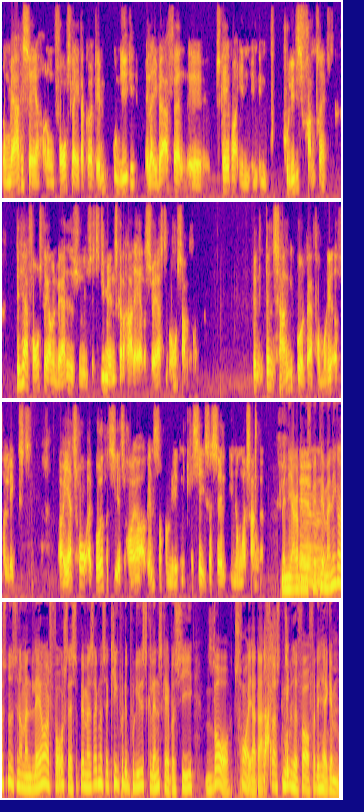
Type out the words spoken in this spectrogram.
nogle mærkesager og nogle forslag, der gør dem unikke, eller i hvert fald øh, skaber en, en, en politisk fremdrift. Det her forslag om en værdighedsydelse til de mennesker, der har det allersværeste i vores samfund, den, den tanke burde være formuleret for længst. Og jeg tror, at både partier til højre og venstre på midten kan se sig selv i nogle af tankerne. Men Jacob øhm, bliver man ikke også nødt til, når man laver et forslag, så bliver man så ikke nødt til at kigge på det politiske landskab og sige, hvor tror jeg, der er nej, størst det, mulighed for at få det her igennem?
